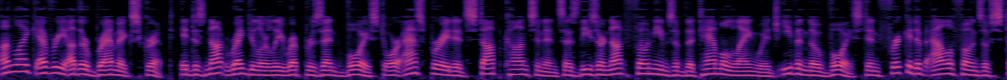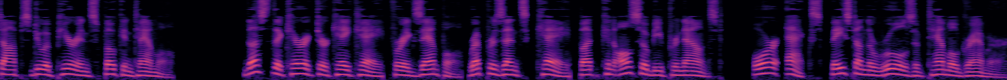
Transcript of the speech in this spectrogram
Unlike every other Brahmic script, it does not regularly represent voiced or aspirated stop consonants as these are not phonemes of the Tamil language even though voiced and fricative allophones of stops do appear in spoken Tamil. Thus the character kk, for example, represents k, but can also be pronounced or x, based on the rules of Tamil grammar.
